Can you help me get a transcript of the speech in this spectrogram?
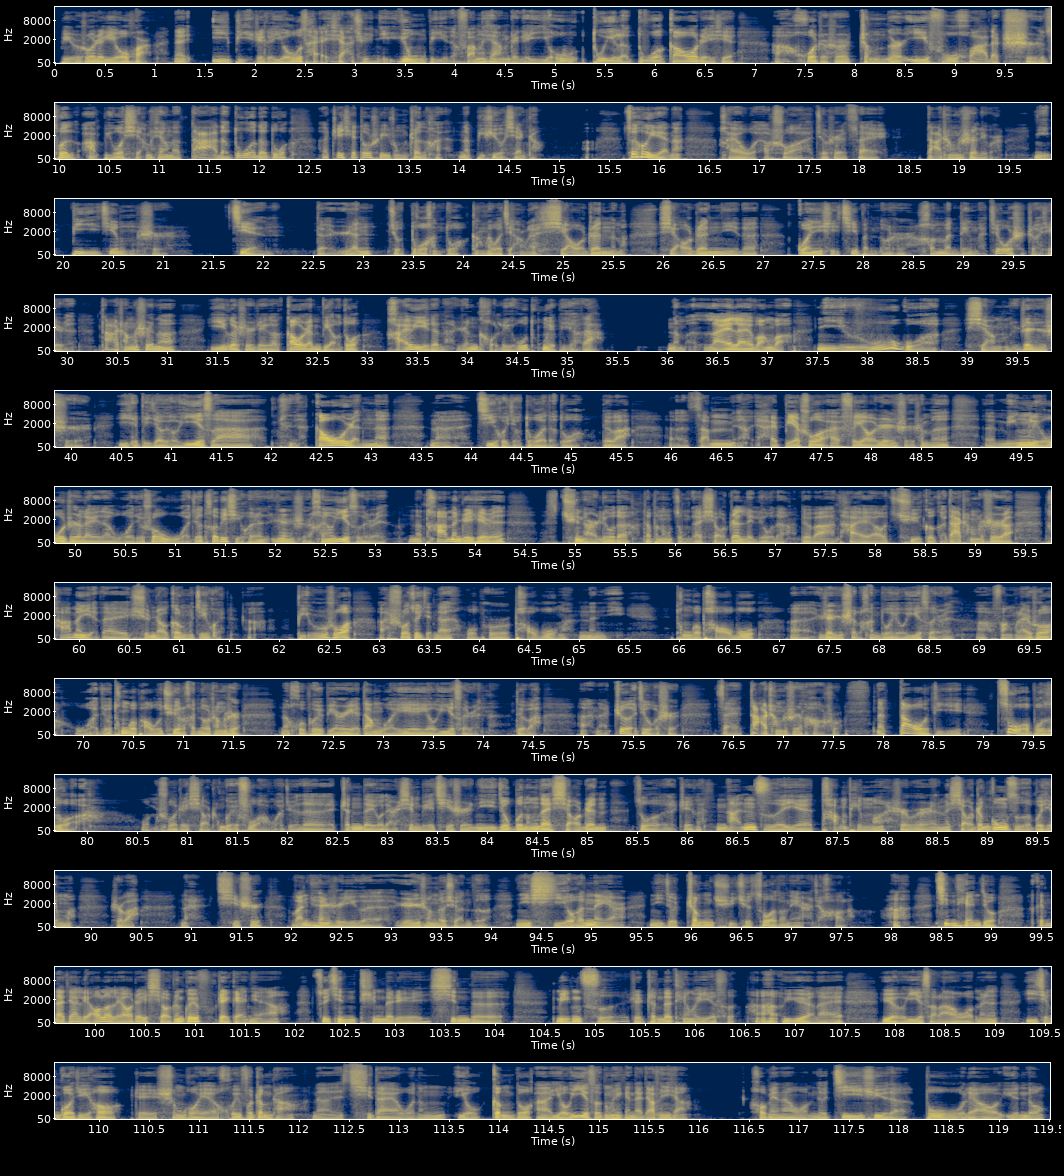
比如说这个油画，那。一笔这个油彩下去，你用笔的方向，这个油堆了多高，这些啊，或者说整个一幅画的尺寸啊，比我想象的大的多得多啊，这些都是一种震撼。那必须有现场啊。最后一点呢，还有我要说啊，就是在大城市里边，你毕竟是见的人就多很多。刚才我讲了小镇的嘛，小镇你的。关系基本都是很稳定的，就是这些人。大城市呢，一个是这个高人比较多，还有一个呢，人口流动也比较大。那么来来往往，你如果想认识一些比较有意思啊 高人呢，那机会就多得多，对吧？呃，咱们还别说啊，非要认识什么呃名流之类的，我就说我就特别喜欢认识很有意思的人。那他们这些人。去哪儿溜达？他不能总在小镇里溜达，对吧？他也要去各个大城市啊。他们也在寻找各种机会啊。比如说啊，说最简单，我不是跑步嘛？那你通过跑步，呃，认识了很多有意思的人啊。反过来说，我就通过跑步去了很多城市，那会不会别人也当我也有意思的人呢？对吧？啊，那这就是在大城市的好处。那到底做不做啊？我们说这小镇贵妇啊，我觉得真的有点性别歧视。你就不能在小镇做这个男子也躺平吗？是不是？什么小镇公子不行吗？是吧？其实完全是一个人生的选择。你喜欢哪样，你就争取去做到那样就好了。哈，今天就跟大家聊了聊这小镇贵妇这概念啊。最近听的这个新的名词，这真的挺有意思，哈越来越有意思了啊！我们疫情过去以后，这生活也恢复正常，那期待我能有更多啊有意思的东西跟大家分享。后面呢，我们就继续的不聊运动。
